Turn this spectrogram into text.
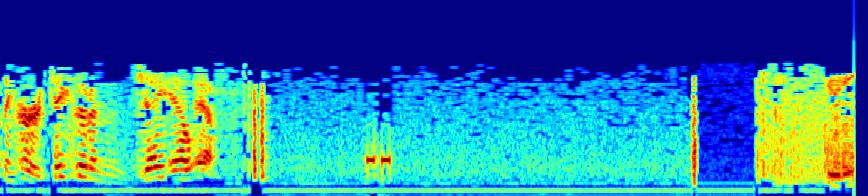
Nothing heard. K7JLF. Judy?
